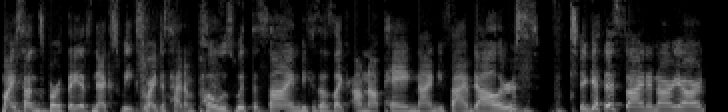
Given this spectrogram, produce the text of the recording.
my son's birthday is next week. So I just had him pose with the sign because I was like, I'm not paying $95 to get a sign in our yard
